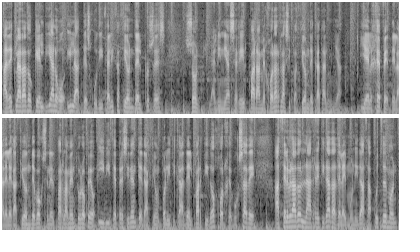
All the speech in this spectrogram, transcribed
ha declarado que el diálogo y la desjudicialización del proceso son la línea a seguir para mejorar la situación de Cataluña. Y el jefe de la delegación de Vox en el Parlamento Europeo y vicepresidente de Acción Política del partido, Jorge Buxade, ha celebrado la retirada de la inmunidad a Puigdemont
